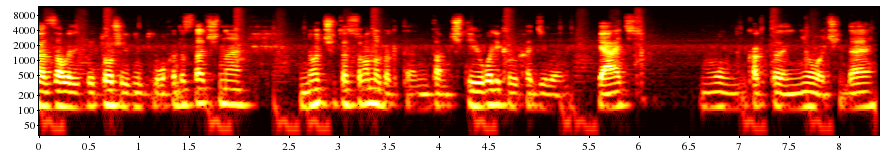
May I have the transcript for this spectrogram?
казалось бы, тоже неплохо достаточно. Но что-то все равно как-то, ну, там 4 ролика выходило, 5. Ну, как-то не очень, да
